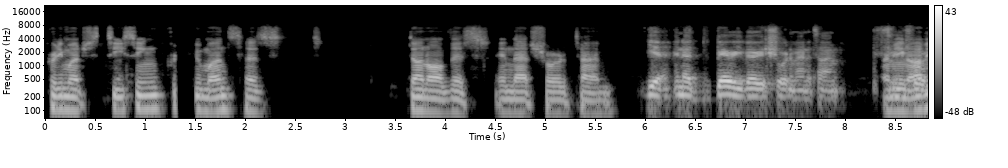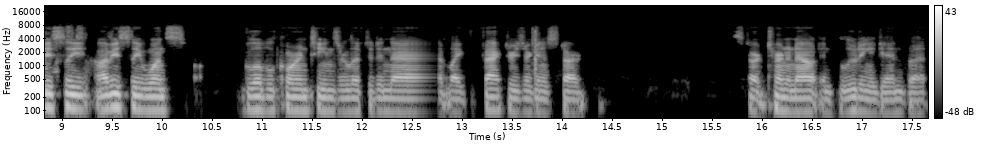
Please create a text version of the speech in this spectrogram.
pretty much ceasing for two months has done all this in that short of time. yeah, in a very very short amount of time. I mean, obviously, obviously, once global quarantines are lifted in that, like the factories are going to start start turning out and polluting again. But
